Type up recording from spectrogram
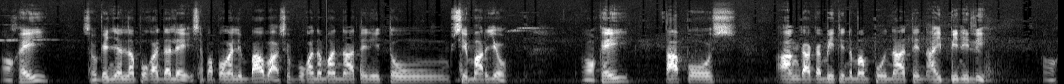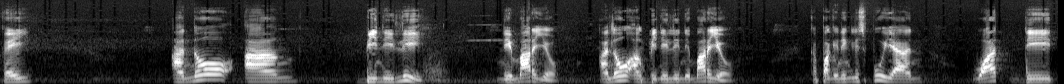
Okay? So, ganyan lang po kadali. Isa pa pong halimbawa, subukan naman natin itong si Mario. Okay? Tapos, ang gagamitin naman po natin ay binili. Okay? Ano ang binili ni Mario? Ano ang binili ni Mario? Kapag in English po yan, what did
